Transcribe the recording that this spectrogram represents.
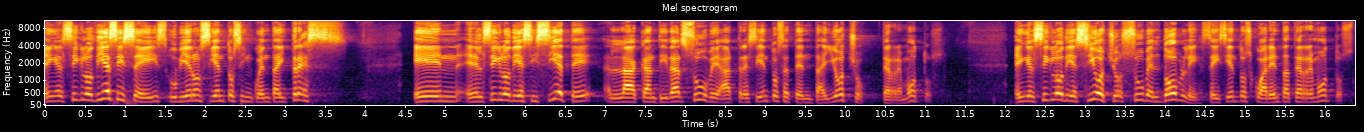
En el siglo XVI hubieron 153. En el siglo XVII la cantidad sube a 378 terremotos. En el siglo XVIII sube el doble, 640 terremotos.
